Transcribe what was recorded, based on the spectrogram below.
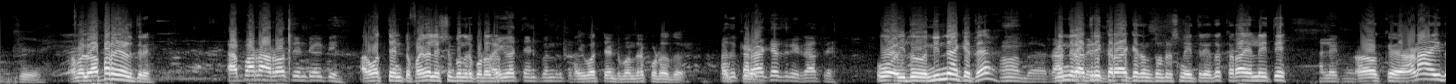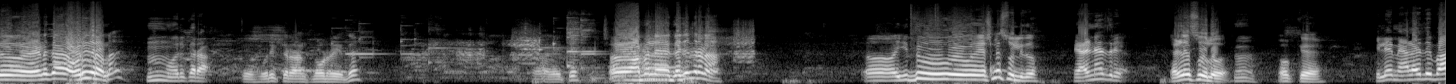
ಓಕೆ ಆಮೇಲೆ ವ್ಯಾಪಾರ ಹೇಳ್ತೀರಿ? ವ್ಯಾಪಾರ ಅರವತ್ತೆಂಟು ಹೇಳ್ತೀವಿ. ಅರವತ್ತೆಂಟು. ಫೈನಲ್ ಎಷ್ಟು ಬಂದ್ರೆ ಕೊಡೋದು? ಐವತ್ತೆಂಟು ಬಂದ್ರೆ ಕೊಡೋದು. ಐವತ್ತೆಂಟು ಬಂದ್ರೆ ಕೊಡೋದು. ಅದು ಕರಾಕೈತ್ರಿ ರಾತ್ರಿ. ಓ ಇದು ನಿನ್ನೆ ಹಾಕೈತೆ? ನಿನ್ನೆ ರಾತ್ರಿ ಕರ ಹಾಕೈತೆ ಅಂತ ನೋಡ್ರಿ ಸ್ನೇಹಿತರೆ ಇದು ಕರ ಎಲ್ಲ ಐತಿ ಓಕೆ ಅಣ್ಣ ಇದು ಹೆಣ್ಗ ಹೊರಿಗರನ? ಹ್ಮ್ ಹೊರಿಕರ ಹೊರಿಕರ ಅಂತ ನೋಡ್ರಿ ಇದು. ಹಾಗೈತಿ. ಆಮೇಲೆ ಗಜೇಂದ್ರಣ್ಣ ಇದು ಎಷ್ಟನೇ ಸೂಲ್ ಇದು? ಎರಡನೇದು ರೀ ಎರಡನೇ ಸೂಲು? ಓಕೆ ಇಲ್ಲೇ ಮೇಲೆ ಇದೆ ಬಾ.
